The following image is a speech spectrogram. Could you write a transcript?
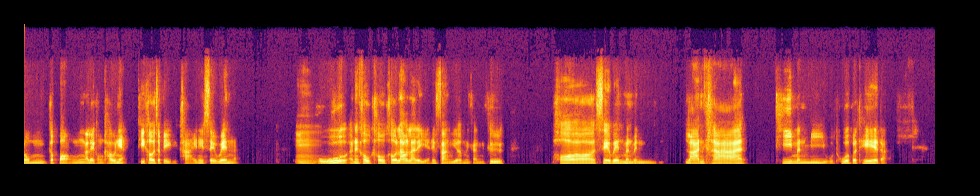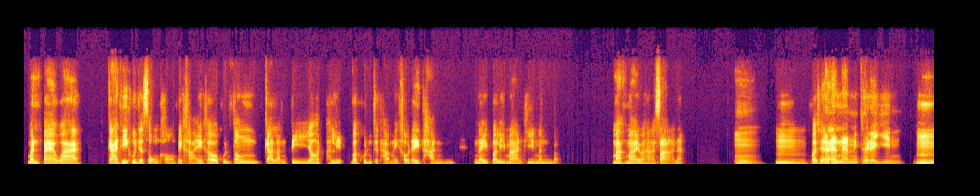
นมกระป๋องอะไรของเขาเนี่ย ที่เขาจะไปขายในเซเว่นอะอืมโอ้โหอันนั้นเขาเขาเขาเล่ารายละเอียดให้ฟังเยอะเหมือนกันคือ พอเซเว่นมันเป็นร้านค้าที่มันมีอยู่ทั่วประเทศอะ มันแปลว่าการที่คุณจะส่งของไปขายให้เขาอะคุณต้องการันตียอดผลิตว่าคุณจะทำให้เขาได้ทันในปริมาณที่มันแบบมากมายมหาศาลอะอืม อืม เพราะฉะอันนั้นั้นนอันนั้นเคยได้ยิน อืม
